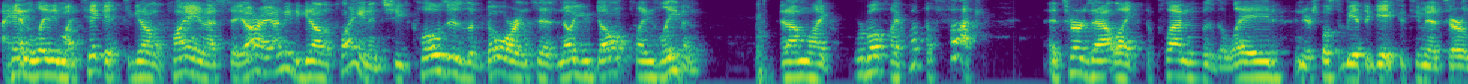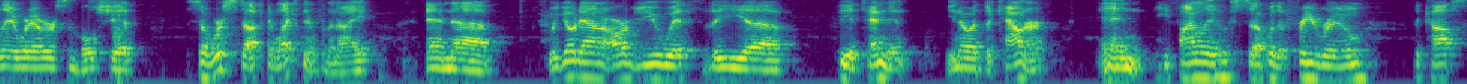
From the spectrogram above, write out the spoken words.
I hand the lady my ticket to get on the plane. I say, all right, I need to get on the plane. And she closes the door and says, no, you don't. Plane's leaving. And I'm like, we're both like, what the fuck? It turns out like the plane was delayed and you're supposed to be at the gate 15 minutes early or whatever, some bullshit. So we're stuck in Lexington for the night. And uh, we go down and argue with the, uh, the attendant, you know, at the counter. And he finally hooks us up with a free room. The cops,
